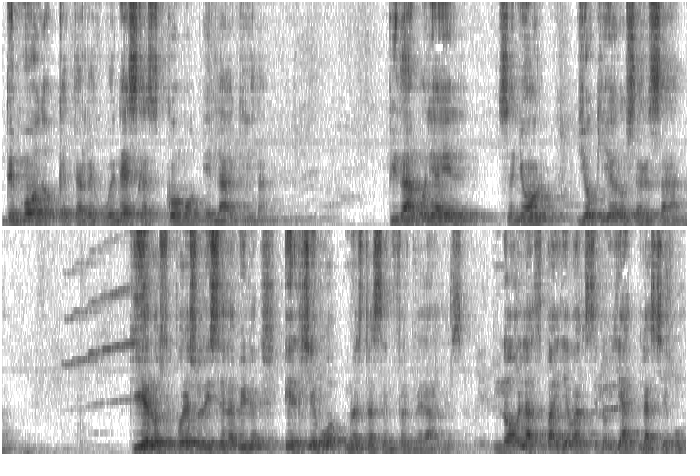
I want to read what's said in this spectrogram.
de modo que te rejuvenezcas como el águila. Pidámosle a Él, Señor, yo quiero ser sano. Quiero, por eso dice la Biblia, Él llevó nuestras enfermedades. No las va a llevar, sino ya las llevó.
